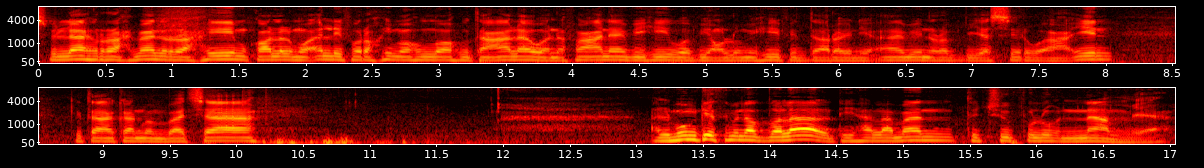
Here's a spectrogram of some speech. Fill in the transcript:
Bismillahirrahmanirrahim. Qala al-muallif rahimahullahu taala wa nafa'ana bihi wa bi 'ulumihi fid dharain. Amin. Rabbi yassir wa a'in. Kita akan membaca Al-Munkith min dalal di halaman 76 ya.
